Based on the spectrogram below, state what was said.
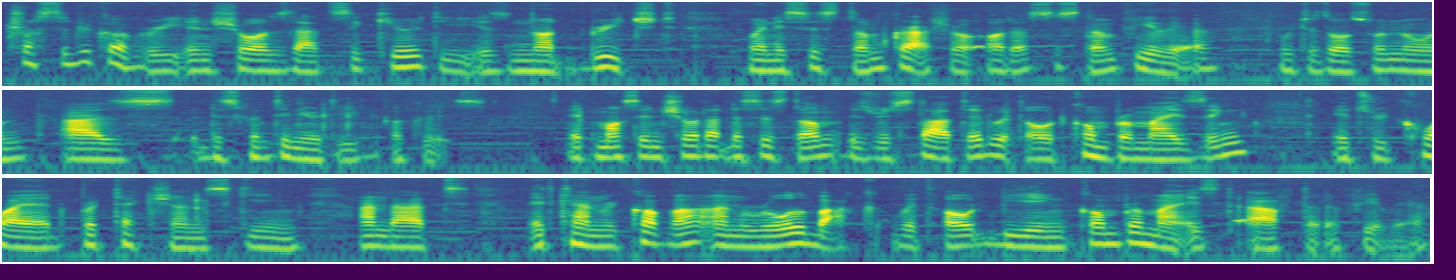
trusted recovery ensures that security is not breached when a system crash or other system failure which is also known as discontinuity occurs. It must ensure that the system is restarted without compromising its required protection scheme and that it can recover and roll back without being compromised after the failure.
